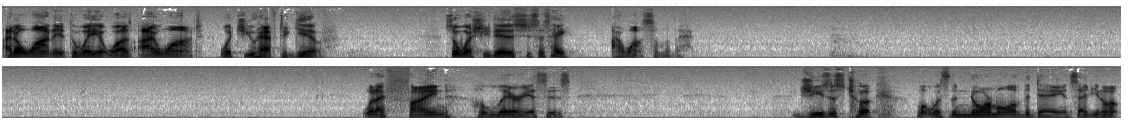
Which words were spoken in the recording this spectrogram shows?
I don't want it the way it was. I want what you have to give. So what she did is she says, Hey, I want some of that. What I find hilarious is Jesus took what was the normal of the day and said, you know what?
